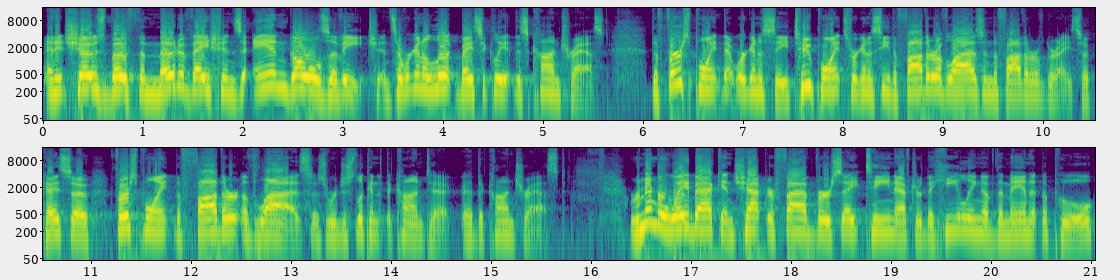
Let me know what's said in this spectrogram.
And it shows both the motivations and goals of each. And so we're going to look basically at this contrast. The first point that we're going to see, two points, we're going to see the father of lies and the father of grace. Okay, so first point, the father of lies, as we're just looking at the context, at the contrast. Remember, way back in chapter 5, verse 18, after the healing of the man at the pool,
